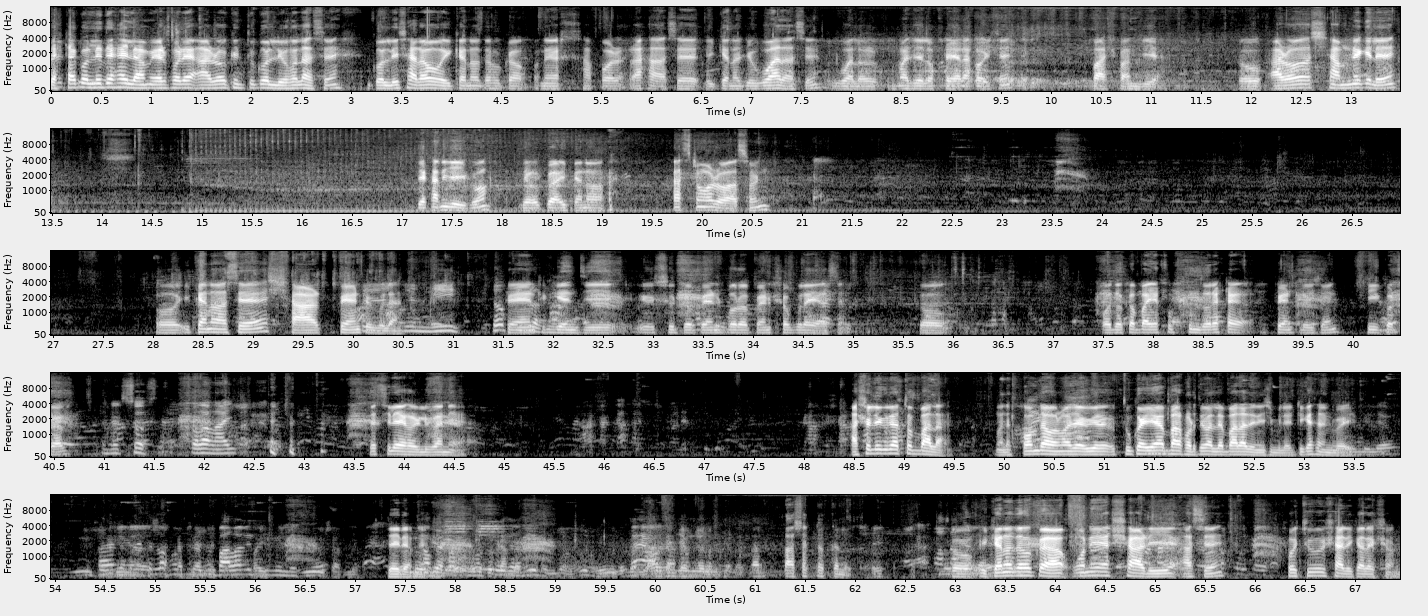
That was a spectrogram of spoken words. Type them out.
একটা গল্লি দেখাইলাম এরপরে আরও কিন্তু গল্লি হল আছে। গল্লি ছাড়াও ওইখানে দেখো অনেক কাপড় রাখা আছে এইখানে যে ওয়াল আছে ওয়ালের মাঝে লক্ষ্য রাখা হয়েছে বাঁশ পান দিয়া। তো আরও সামনে গেলে দেখানি যাইব দেখো এখানে কাস্টমারও আছেন তো এখানে আছে শার্ট প্যান্ট ওগুলা প্যান্ট গেঞ্জি ছোট প্যান্ট বড় প্যান্ট সবগুলাই আছে। তো ওদকা ভাই খুব সুন্দর একটা প্যান্ট লইছেন টি কোটার? নাই। সিলাই করে লিবা নিয়ে। আসলে এগুলা তো বালা মানে কম দামের মাঝে তুকাইয়া বার করতে পারলে বালা জিনিস মিলে ঠিক আছে ভাই? তো এখানে দেখো অনেক শাড়ি আছে, প্রচুর শাড়ি কালেকশন।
